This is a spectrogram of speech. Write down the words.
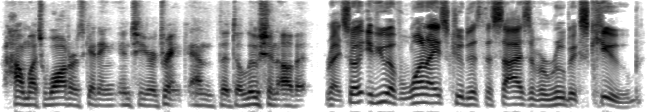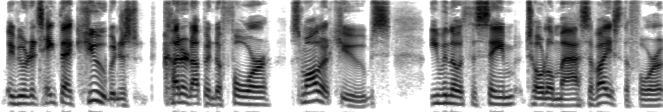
how much water is getting into your drink and the dilution of it. Right. So, if you have one ice cube that's the size of a Rubik's Cube, if you were to take that cube and just cut it up into four smaller cubes, even though it's the same total mass of ice, the four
